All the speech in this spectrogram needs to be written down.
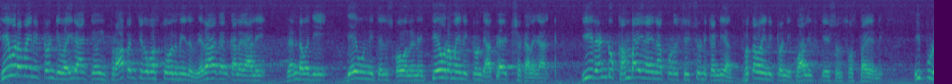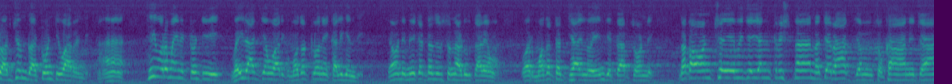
తీవ్రమైనటువంటి వైరాగ్యం ఈ ప్రాపంచిక వస్తువుల మీద విరాగం కలగాలి. రెండవది దేవుణ్ణి తెలుసుకోవాలనే తీవ్రమైనటువంటి అపేక్ష కలగాలి. ఈ రెండు కంబైన్ అయినప్పుడు శిష్యునికండి అద్భుతమైనటువంటి క్వాలిఫికేషన్స్ వస్తాయండి. ఇప్పుడు అర్జునుడు అటువంటి వారండి. ఆ, తీవ్రమైనటువంటి వైరాగ్యం వారికి మొదట్లోనే కలిగింది. ఏమండి మీకెట్ట తెలుసుని అడుగుతారేమో. వారు మొదటి అధ్యాయంలో ఏం చెప్పారు చూడండి. నకాంక్షే విజయం కృష్ణ నచ రాజ్యం సుఖాని చ.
